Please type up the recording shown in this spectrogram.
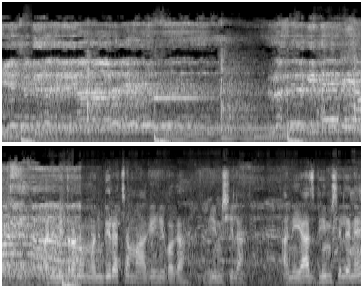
Yeah. मंदिराच्या मागे ही बघा भीमशिला. आणि याच भीमशिलेने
